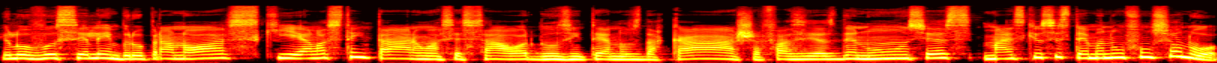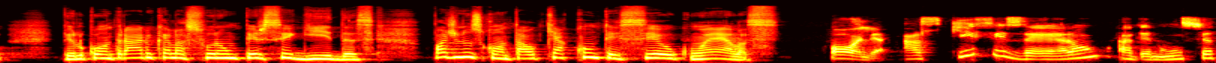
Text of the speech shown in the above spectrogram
Elô, você lembrou para nós que elas tentaram acessar órgãos internos da Caixa, fazer as denúncias, mas que o sistema não funcionou. Pelo contrário, que elas foram perseguidas. Pode nos contar o que aconteceu com elas? Olha, as que fizeram a denúncia,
